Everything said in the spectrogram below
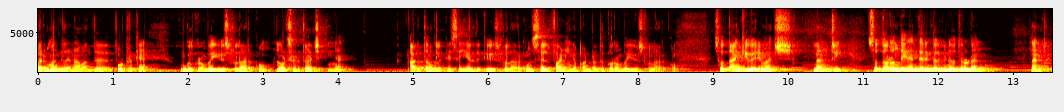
வர்மங்களை நான் வந்து போட்டிருக்கேன். உங்களுக்கு ரொம்ப யூஸ்ஃபுல்லாக இருக்கும். நோட்ஸ் எடுத்து வச்சுக்கோங்க. அடுத்தவங்களுக்கு செய்கிறதுக்கு யூஸ்ஃபுல்லாக இருக்கும். செல்ஃபாக நீங்கள் பண்ணுறதுக்கும் ரொம்ப யூஸ்ஃபுல்லாக இருக்கும். So thank you very much நன்றி. ஸோ தொடர்ந்து இணைந்திருங்கள் வினோதனுடன். நன்றி.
